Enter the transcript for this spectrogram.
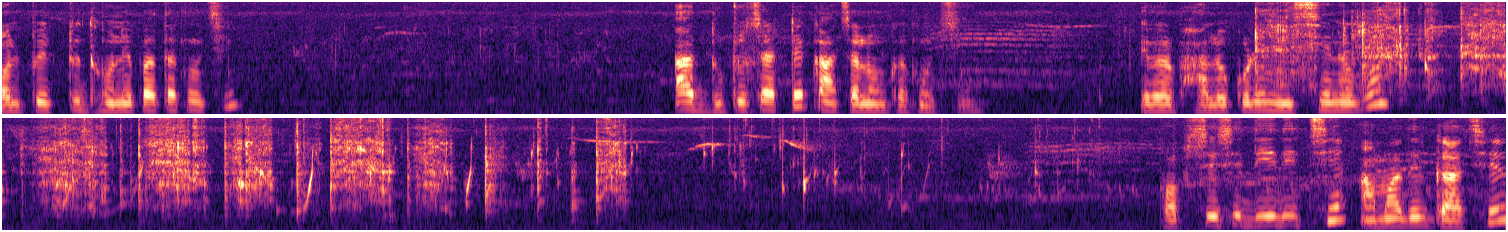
অল্প একটু ধনে পাতা কুচি আর দুটো চারটে কাঁচা লঙ্কা কুচি। এবার ভালো করে মিশিয়ে নেব। সবশেষে দিয়ে দিচ্ছি আমাদের গাছের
